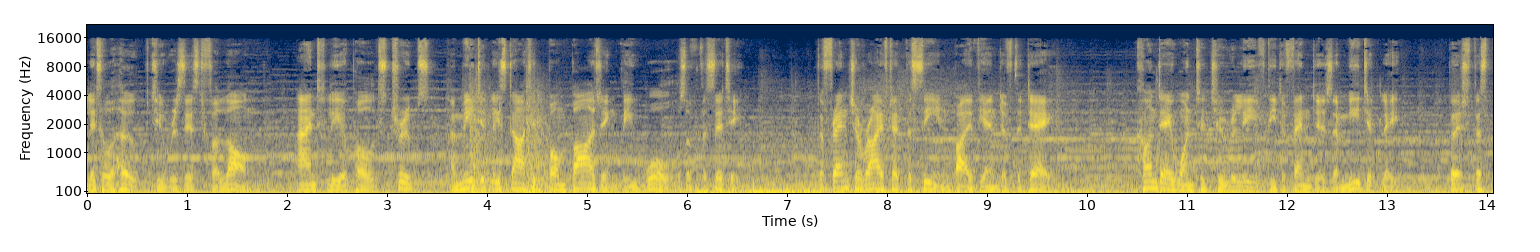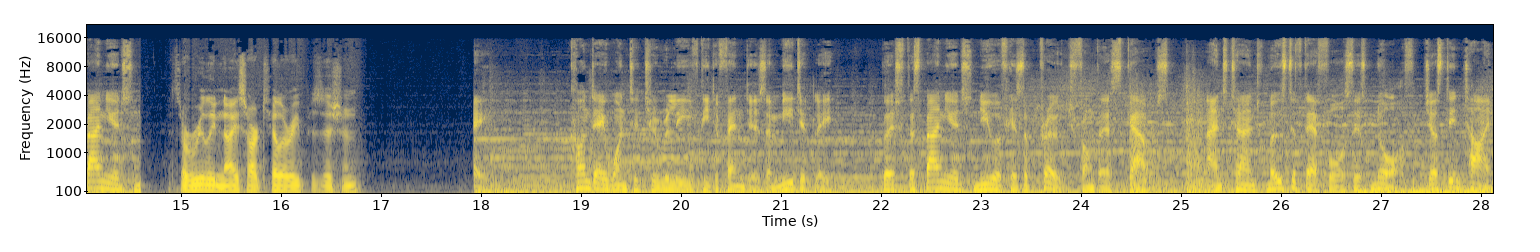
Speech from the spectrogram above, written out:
little hope to resist for long, and Leopold's troops immediately started bombarding the walls of the city. The French arrived at the scene by the end of the day. Condé wanted to relieve the defenders immediately, but the Spaniards It's a really nice artillery position. Condé wanted to relieve the defenders immediately, but the Spaniards knew of his approach from their scouts and turned most of their forces north just in time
